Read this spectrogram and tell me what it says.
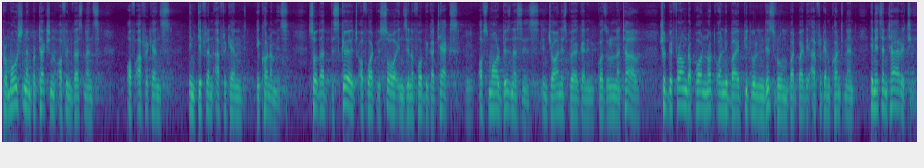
promotion and protection of investments of Africans in different African economies? So that the scourge of what we saw in xenophobic attacks of small businesses in Johannesburg and in KwaZulu-Natal should be frowned upon not only by people in this room, but by the African continent in its entirety.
